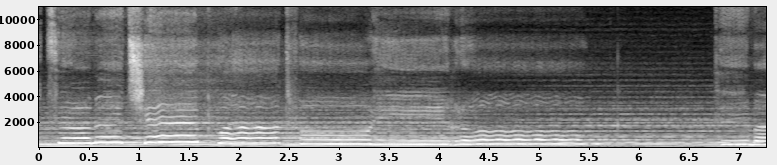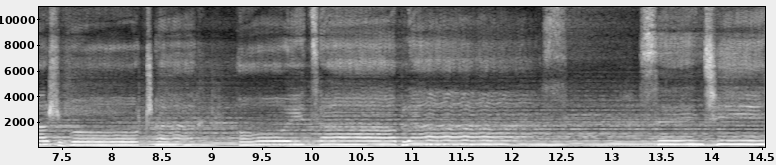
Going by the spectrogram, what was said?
Chcemy ciepła Twoich rąk. Ty masz w oczach Ojca blask. Syn Ci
